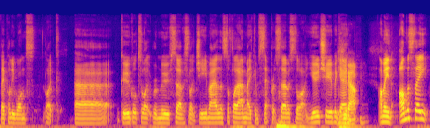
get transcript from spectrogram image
they probably want like uh, Google to like remove services like Gmail and stuff like that and make them separate services or like YouTube again. Yeah. I mean, honestly,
